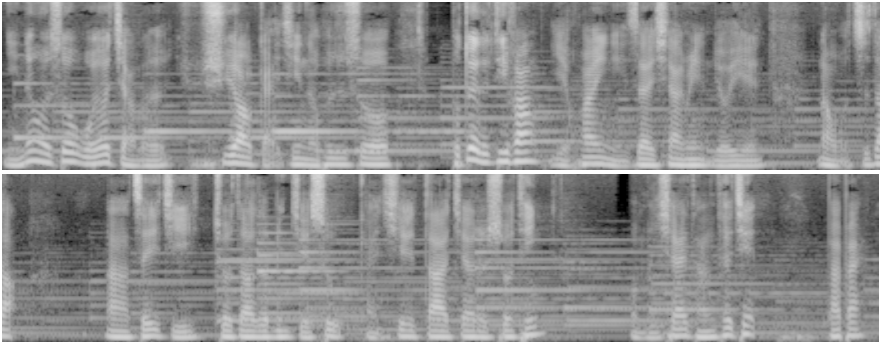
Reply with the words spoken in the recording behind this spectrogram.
你认为说我有讲的需要改进的，或者说不对的地方，也欢迎你在下面留言，让我知道。那这一集就到这边结束，感谢大家的收听，我们下一堂课见，拜拜。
